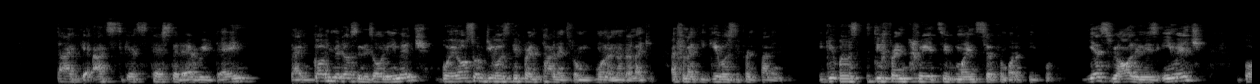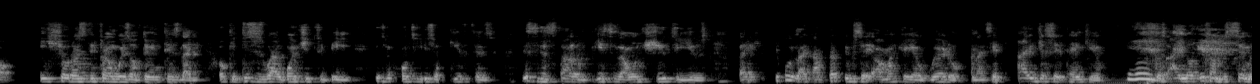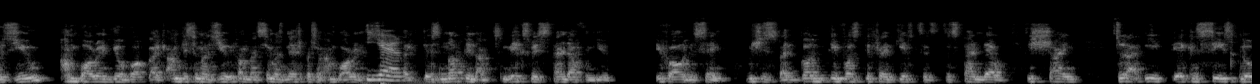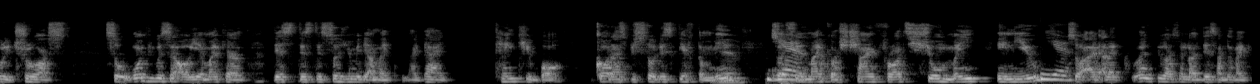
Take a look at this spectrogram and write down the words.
That gets, tested every day. Like God made us in His own image, but He also gave us different talents from one another. Like I feel like He gave us different talent. He gave us different creative mindset from other people. Yes, we're all in His image, but he showed us different ways of doing things like, okay, this is where I want you to be. This is where I want to use your giftings. This is the style of giftings I want you to use. Like people like I've heard people say, Oh Michael, you're a weirdo. And I said, I just say thank you. Yeah. Because I know if I'm the same as you, I'm boring you, but like I'm the same as you. If I'm the same as the next person, I'm boring. Yeah. Like there's nothing that makes me stand out from you if we're all the same. Which is like God gave us different gifts to stand out, to shine, so that he, they can see his glory through us. So when people say, Oh yeah, Michael, this this this social media, I'm like, my guy, thank you, but God has bestowed this gift on me. Yeah. So I Yeah. said, Michael, shine forth, show me in you. Yeah. So I, I like when people are saying like this, I'm just like,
